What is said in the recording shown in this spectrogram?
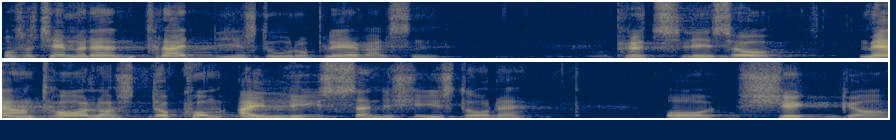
Og så kommer den tredje store opplevelsen. Plutselig, så, med han taler, da kom ei lysende sky, står det, og skygga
